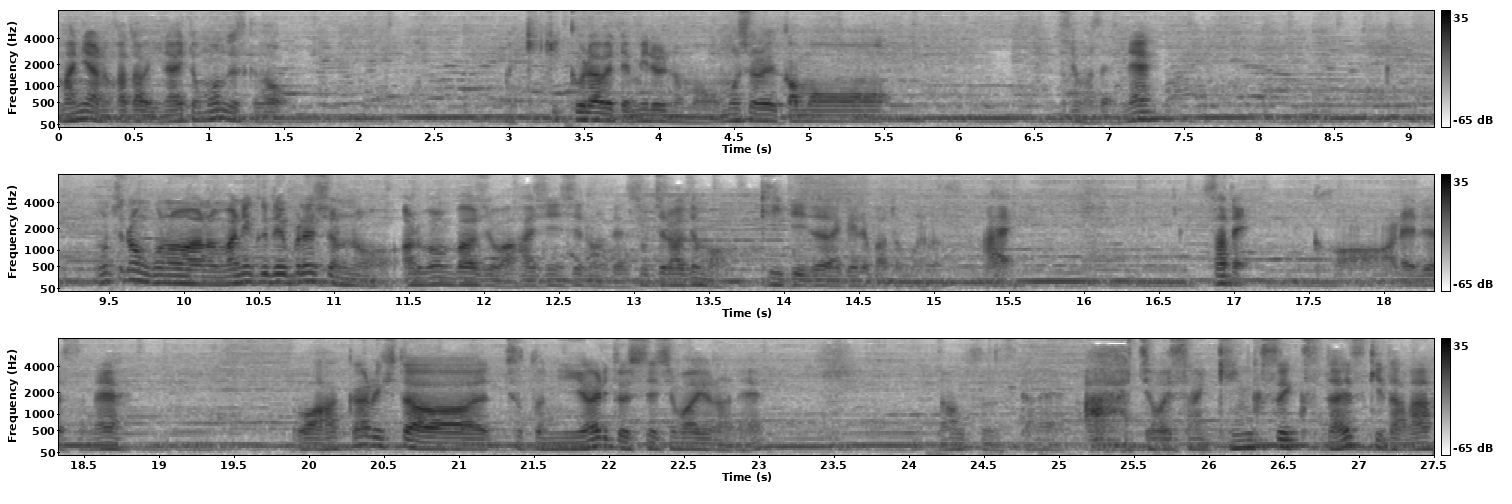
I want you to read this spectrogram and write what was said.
マニアの方はいないと思うんですけど、まあ、聞き比べてみるのも面白いかもしれませんね。もちろんこのあのマニックデプレッションのアルバムバージョンは配信してるのでそちらでも聴いていただければと思います。はい。さてこれですね。分かる人はちょっとにやりとしてしまうようなね。なんつうんですかね。ああジョイさんキングス X 大好きだな。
